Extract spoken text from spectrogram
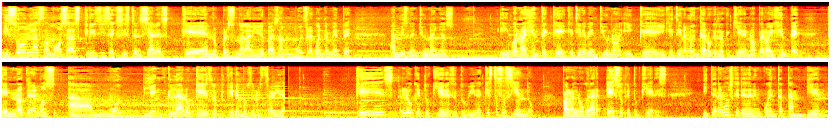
Y son las famosas crisis existenciales que en lo personal a mí me pasan muy frecuentemente a mis 21 años. Y bueno, hay gente que, que tiene 21 y que, y que tiene muy claro qué es lo que quiere, ¿no? Pero hay gente que no tenemos uh, muy bien claro qué es lo que queremos de nuestra vida. ¿Qué es lo que tú quieres de tu vida? ¿Qué estás haciendo? Para lograr eso que tú quieres. Y tenemos que tener en cuenta también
